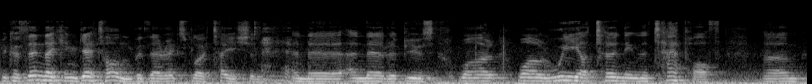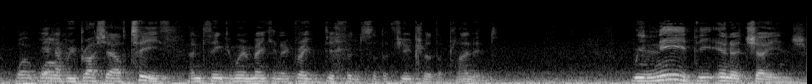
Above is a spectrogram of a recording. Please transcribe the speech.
Because then they can get on with their exploitation and their, and their abuse while, while we are turning the tap off um, while, while yeah. we brush our teeth and think we're making a great difference to the future of the planet. We need the inner change.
